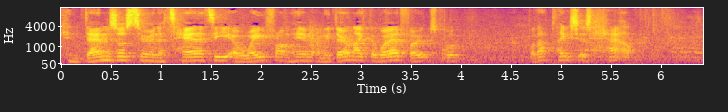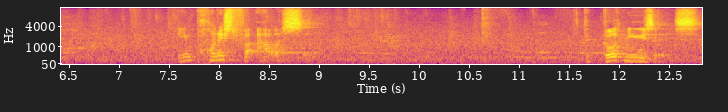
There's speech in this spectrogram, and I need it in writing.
condemns us to an eternity away from Him. And we don't like the word, folks, but, but that place is hell being punished for our sin. But the good news is,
